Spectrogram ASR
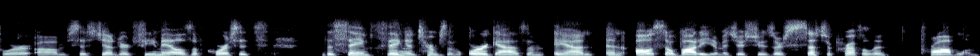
for um, cisgendered females, of course, it's the same thing in terms of orgasm and and also body image issues are such a prevalent problem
